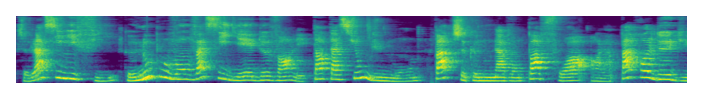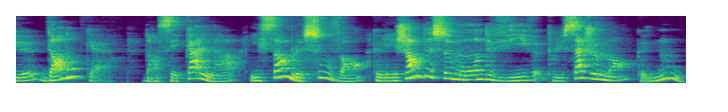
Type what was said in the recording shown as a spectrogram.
Cela signifie que nous pouvons vaciller devant les tentations du monde parce que nous n'avons pas foi en la parole de Dieu dans nos cœurs. Dans ces cas-là, il semble souvent que les gens de ce monde vivent plus sagement que nous.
